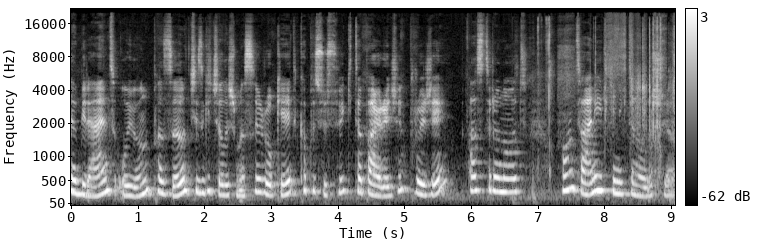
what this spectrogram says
labirent, oyun, puzzle, çizgi çalışması, roket, kapı süsü, kitap ayracı, proje, astronot. 10 tane etkinlikten oluşuyor.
